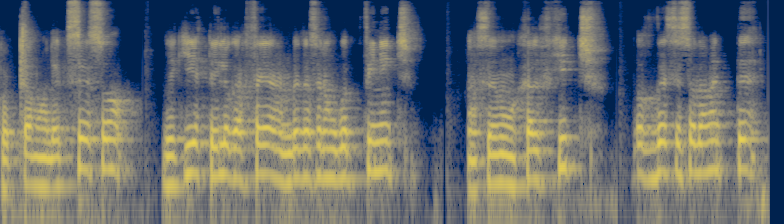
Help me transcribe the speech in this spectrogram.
Cortamos el exceso y aquí este hilo café, en vez de hacer un web finish, hacemos un half hitch, dos veces solamente.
